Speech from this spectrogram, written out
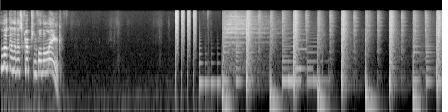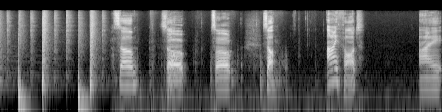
Look at the description for the link. So, So, so, so, I thought I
